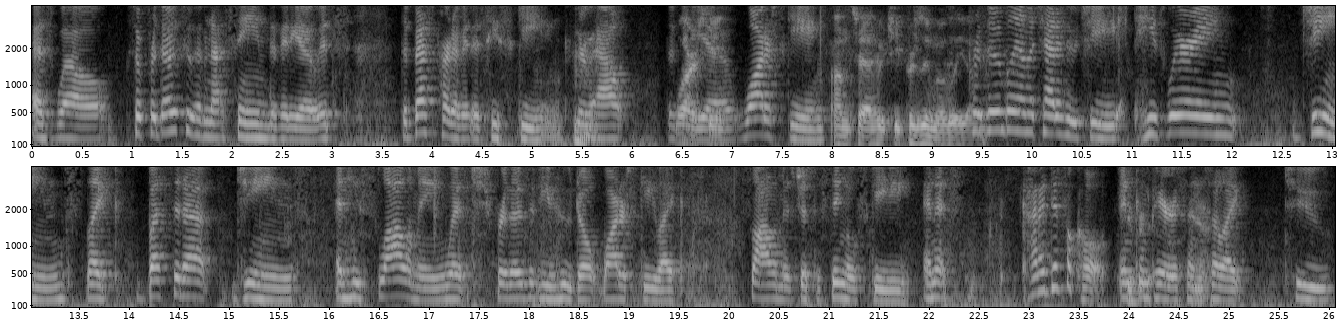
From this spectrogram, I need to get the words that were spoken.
as well. So for those who have not seen the video, it's the best part of it is he's skiing mm-hmm. throughout the Water video, skiing. water skiing. on the Chattahoochee, presumably. presumably on the Chattahoochee. He's wearing jeans, like busted up jeans, and he's slaloming, which for those of you who don't water ski, like slalom is just a single ski, and it's kind of difficult in Super comparison difficult, to like two.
